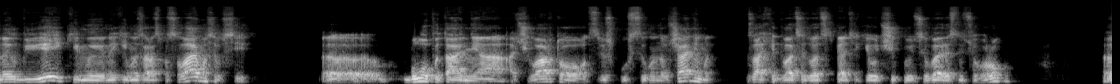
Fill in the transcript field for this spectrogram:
на LBA, які ми, на які ми зараз посилаємося всі, е, було питання: а чи варто в зв'язку з цими навчаннями Захід 2025, який очікується в вересні цього року, е,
